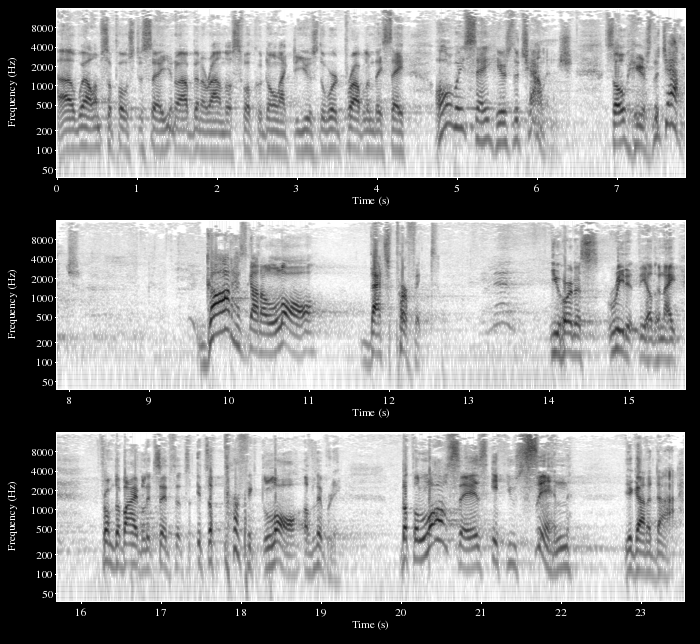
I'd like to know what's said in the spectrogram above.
Uh, well, I'm supposed to say, you know, I've been around those folk who don't like to use the word problem. They say, always say, here's the challenge. So here's the challenge God has got a law that's perfect. Amen. You heard us read it the other night from the Bible. It says it's, it's a perfect law of liberty. But the law says if you sin, you got to die.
